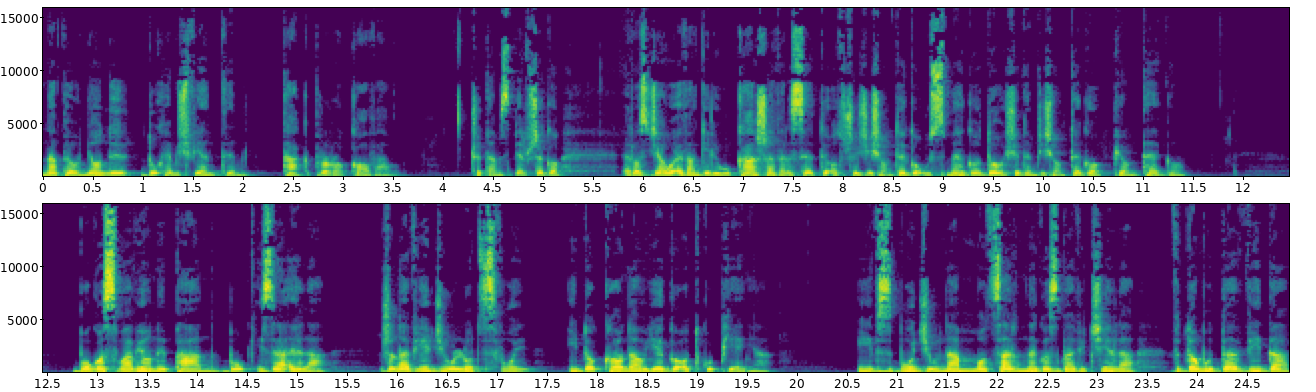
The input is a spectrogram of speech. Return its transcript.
napełniony Duchem Świętym, tak prorokował. Czytam z pierwszego rozdziału Ewangelii Łukasza, wersety od 68 do 75. Błogosławiony Pan, Bóg Izraela, że nawiedził lud swój i dokonał jego odkupienia. I wzbudził nam mocarnego Zbawiciela w domu Dawida,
